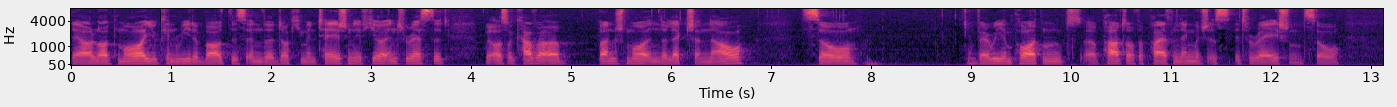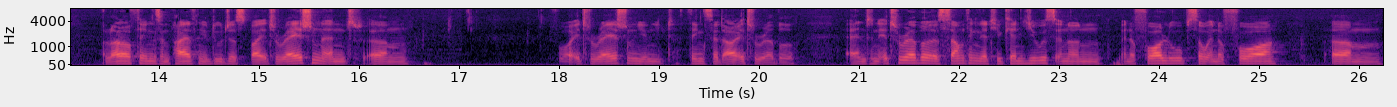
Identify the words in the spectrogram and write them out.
There are a lot more. You can read about this in the documentation if you are interested. We'll also cover a bunch more in the lecture now. So very important uh, part of the Python language is iteration. So a lot of things in Python you do just by iteration, and um, for iteration you need things that are iterable. And an iterable is something that you can use in an in a for loop, so in a for um,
